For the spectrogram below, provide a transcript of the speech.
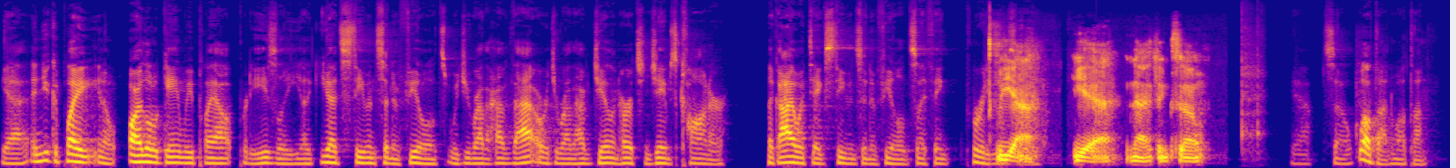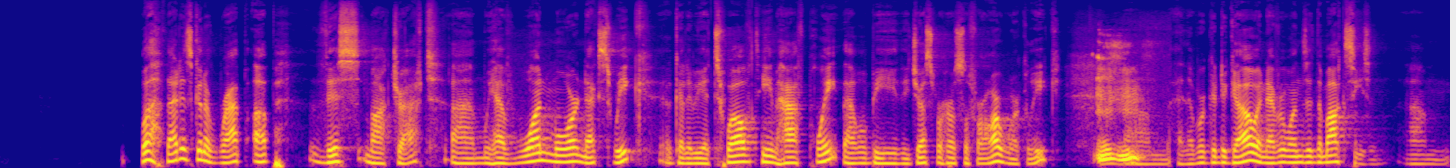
Yeah, and you could play, you know, our little game we play out pretty easily. Like you had Stevenson and Fields. Would you rather have that, or would you rather have Jalen Hurts and James Conner? Like I would take Stevenson and Fields. I think pretty. Easy. Yeah, yeah, no, I think so. Yeah. So well done, well done. Well, that is going to wrap up this mock draft. Um, we have one more next week. It's going to be a 12 team half point. That will be the dress rehearsal for our work league. Mm-hmm. Um, and then we're good to go, and everyone's in the mock season. Um,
